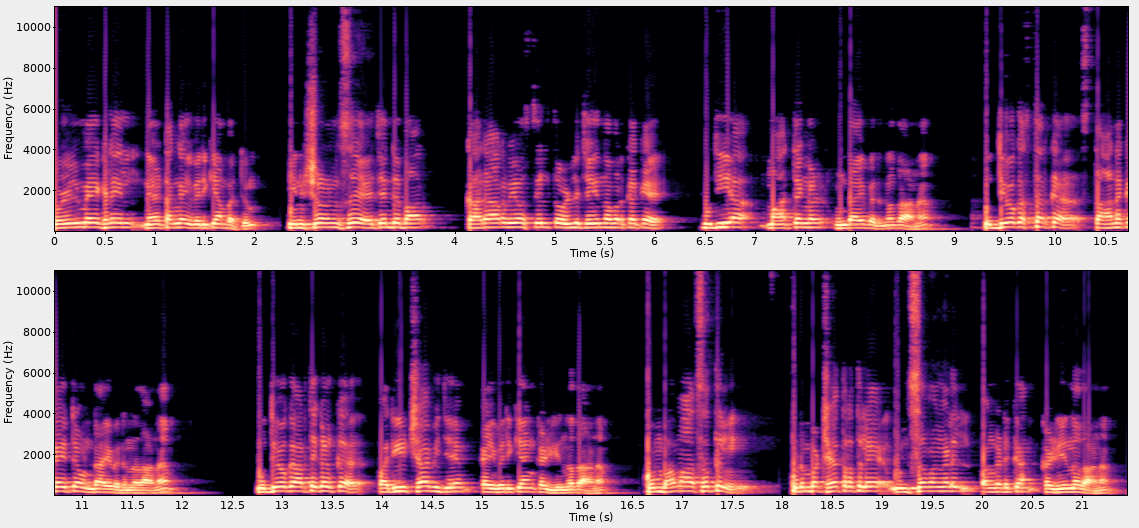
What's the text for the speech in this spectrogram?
തൊഴിൽ മേഖലയിൽ നേട്ടം കൈവരിക്കാൻ പറ്റും. ഇൻഷുറൻസ് ഏജന്റുമാർ കരാർ വ്യവസ്ഥയിൽ തൊഴിൽ ചെയ്യുന്നവർക്കൊക്കെ പുതിയ മാറ്റങ്ങൾ ഉണ്ടായി വരുന്നതാണ്. ഉദ്യോഗസ്ഥർക്ക് സ്ഥാനക്കയറ്റം ഉണ്ടായി വരുന്നതാണ്. ഉദ്യോഗാർത്ഥികൾക്ക് പരീക്ഷാ വിജയം കൈവരിക്കാൻ കഴിയുന്നതാണ്. കുംഭമാസത്തിൽ കുടുംബക്ഷേത്രത്തിലെ ഉത്സവങ്ങളിൽ പങ്കെടുക്കാൻ കഴിയുന്നതാണ്.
